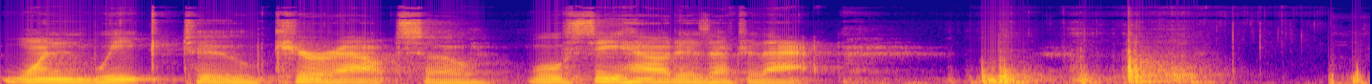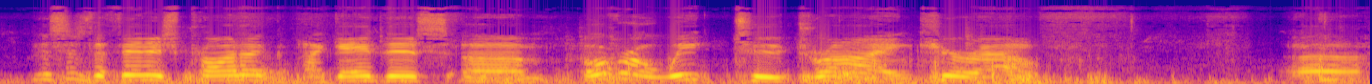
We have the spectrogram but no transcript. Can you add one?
one week to cure out. So we'll see how it is after that. This is the finished product. I gave this um, over a week to dry and cure out. Uh,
